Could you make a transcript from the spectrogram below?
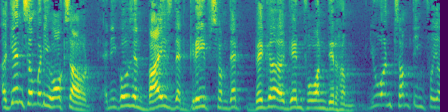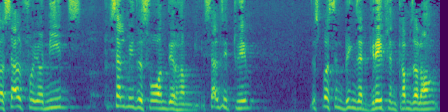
Again, somebody walks out and he goes and buys that grapes from that beggar again for one dirham. You want something for yourself, for your needs? Sell me this for one dirham. He sells it to him. This person brings that grapes and comes along.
